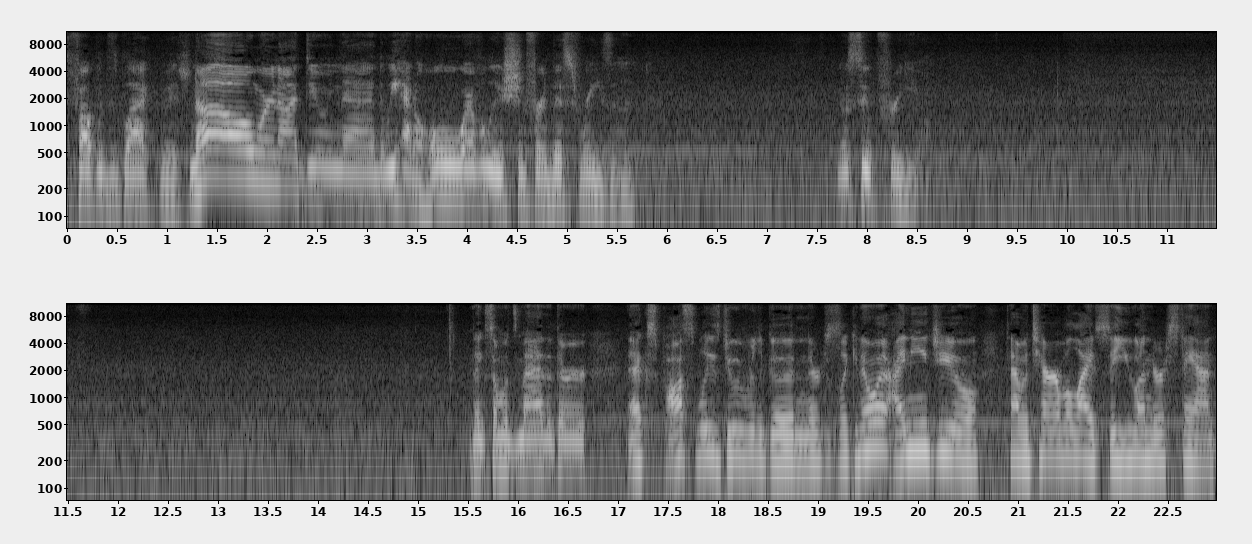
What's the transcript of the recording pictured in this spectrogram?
fuck with this black bitch. No, we're not doing that. We had a whole revolution for this reason. No soup for you. I think someone's mad that their ex possibly is doing really good and they're just like, you know what, I need you to have a terrible life so you understand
